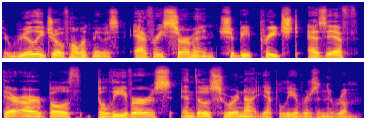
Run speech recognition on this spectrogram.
it really drove home with me was every sermon should be preached as if there are both believers and those who are not yet believers in the room.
